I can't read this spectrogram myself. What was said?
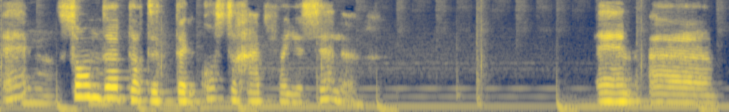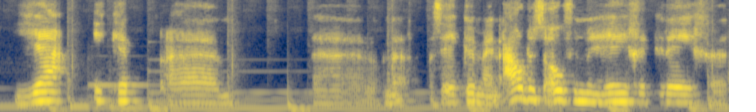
Hè? Ja. Zonder dat het ten koste gaat van jezelf. En uh, ja, ik heb uh, zeker mijn ouders over me heen gekregen.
